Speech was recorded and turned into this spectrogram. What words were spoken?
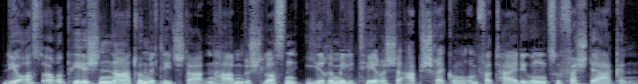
Die osteuropäischen NATO-Mitgliedstaaten haben beschlossen, ihre militärische Abschreckung um Verteidigung zu verstärken.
